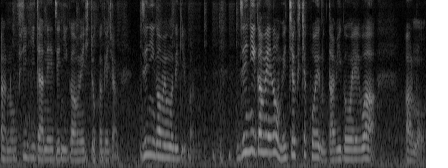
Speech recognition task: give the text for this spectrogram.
あの不思議種ゼニガメ人影じゃん。ゼニガメもできるから。ゼニガメのめちゃくちゃ声のダミ声はあの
